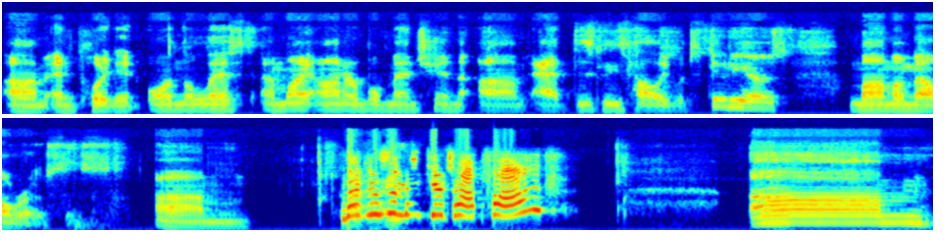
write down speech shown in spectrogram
um, and put it on the list. And my honorable mention um, at Disney's Hollywood Studios, Mama Melrose's. Um, that doesn't I, make your top five? Um,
